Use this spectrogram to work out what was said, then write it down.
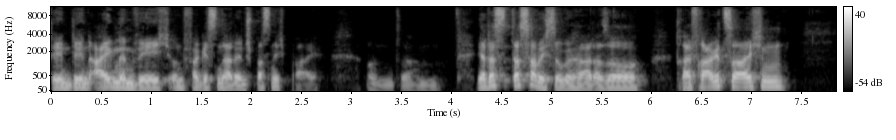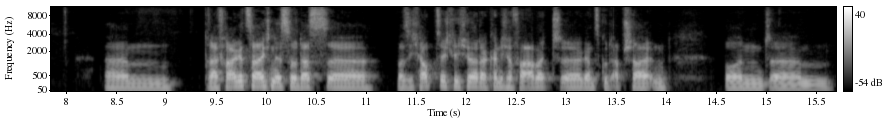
den den eigenen Weg und vergessen da den Spaß nicht bei. Und ähm, ja, das das habe ich so gehört. Also drei Fragezeichen. Ähm, drei Fragezeichen ist so das, äh, was ich hauptsächlich höre. Da kann ich auf der Arbeit äh, ganz gut abschalten und ähm,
